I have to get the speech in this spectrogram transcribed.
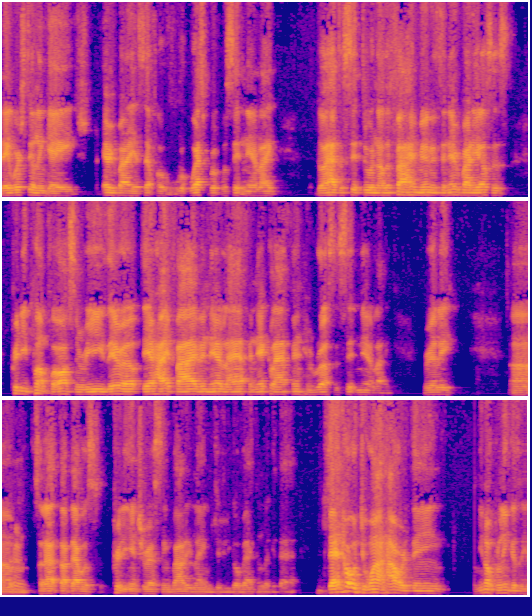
they were still engaged. Everybody except for Westbrook was sitting there like, do I have to sit through another five minutes? And everybody else is pretty pumped for Austin Reaves. They're up, they're high fiving, they're laughing, they're clapping, and Russ is sitting there like, really? Um, so that, I thought that was pretty interesting body language if you go back and look at that. That whole Juwan Howard thing, you know, Pelinka's a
